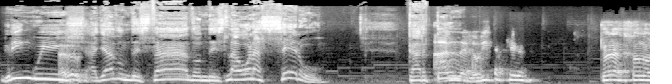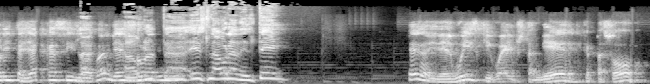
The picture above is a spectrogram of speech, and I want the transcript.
Greenwich, allá donde está, donde es la hora cero. Cartón. Ándale, ahorita qué, qué horas son ahorita, ya casi la. Bueno, ya es ahorita es la hora del té. y del whisky, güey, pues también, ¿qué pasó?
